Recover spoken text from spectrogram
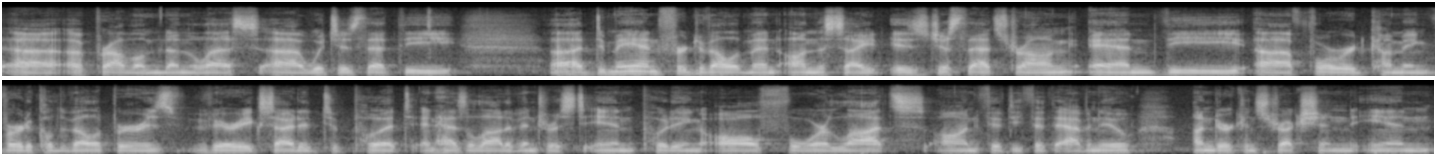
a problem nonetheless, which is that the uh, demand for development on the site is just that strong, and the uh, forward-coming vertical developer is very excited to put, and has a lot of interest in putting all four lots on 55th Avenue under construction in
